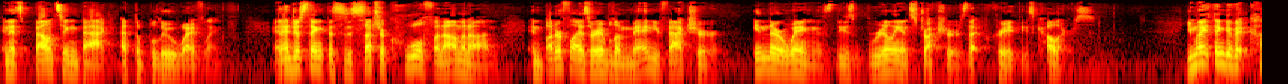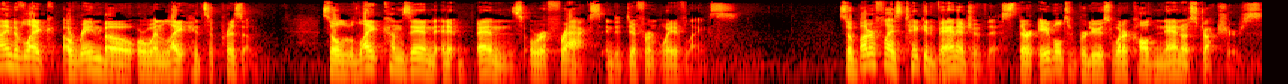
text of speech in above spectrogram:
and it's bouncing back at the blue wavelength. And I just think this is such a cool phenomenon. And butterflies are able to manufacture in their wings these brilliant structures that create these colors. You might think of it kind of like a rainbow or when light hits a prism. So light comes in and it bends or refracts into different wavelengths. So butterflies take advantage of this. They're able to produce what are called nanostructures.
